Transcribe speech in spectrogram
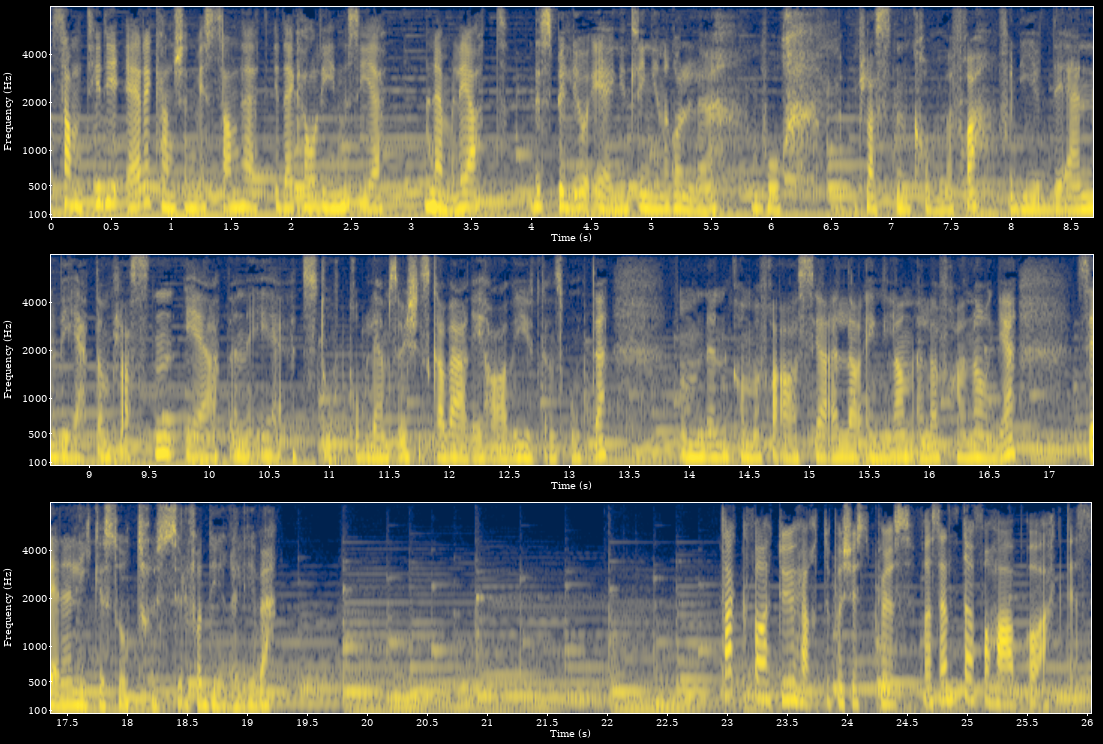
Samtidig er det kanskje en viss sannhet i det Karoline sier, nemlig at Det spiller jo egentlig ingen rolle hvor plasten kommer fra, fordi det en vet om plasten, er at den er et stort problem som ikke skal være i havet i utgangspunktet. Om den kommer fra Asia eller England eller fra Norge, så er det en like stor trussel for dyrelivet. Takk for at du hørte på Kystpuls fra Senter for hav og Arktis.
